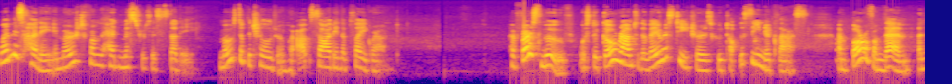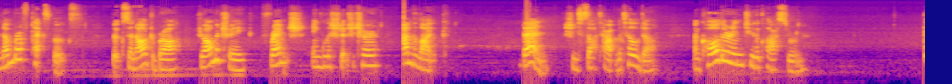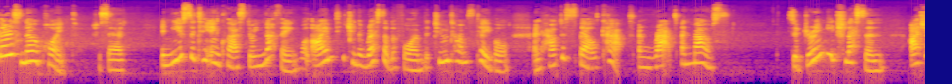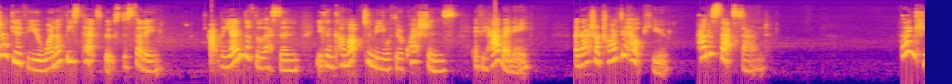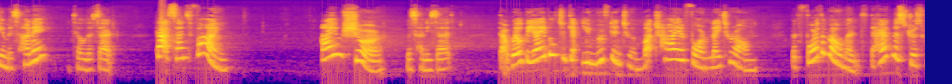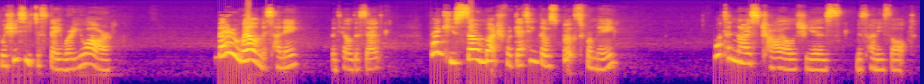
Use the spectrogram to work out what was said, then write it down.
When Miss Honey emerged from the headmistress's study, most of the children were outside in the playground. Her first move was to go round to the various teachers who taught the senior class and borrow from them a number of textbooks, books on algebra, geometry, French, English literature, and the like. Then she sought out Matilda and called her into the classroom. There is no point, she said, in you sitting in class doing nothing while I am teaching the rest of the form the two times table and how to spell cat and rat and mouse. So during each lesson I shall give you one of these textbooks to study. At the end of the lesson you can come up to me with your questions, if you have any, and I shall try to help you. How does that sound? Thank you, Miss Honey, Matilda said. That sounds fine. I am sure, Miss Honey said, that we'll be able to get you moved into a much higher form later on, but for the moment the headmistress wishes you to stay where you are. Very well, Miss Honey, Matilda said. Thank you so much for getting those books for me. What a nice child she is, Miss Honey thought.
